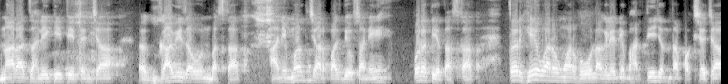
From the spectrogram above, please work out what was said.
नाराज झाले की ते त्यांच्या गावी जाऊन बसतात आणि मग चार पाच दिवसांनी परत येत असतात. तर हे वारंवार होऊ लागल्याने भारतीय जनता पक्षाच्या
